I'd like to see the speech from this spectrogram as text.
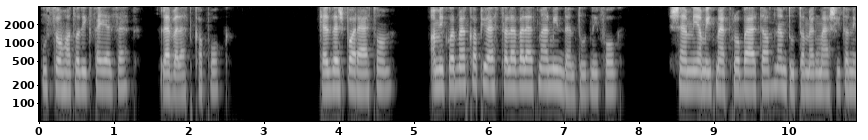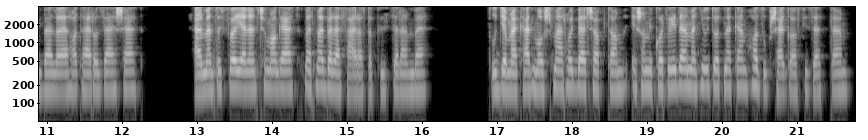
26. fejezet. Levelet kapok. Kedves barátom, amikor megkapja ezt a levelet, már mindent tudni fog. Semmi, amit megpróbáltam, nem tudta megmásítani Bella elhatározását. Elment, hogy följelentse magát, mert már belefáradt a küzdelembe. Tudja meg hát most már, hogy becsaptam, és amikor védelmet nyújtott nekem, hazugsággal fizettem.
